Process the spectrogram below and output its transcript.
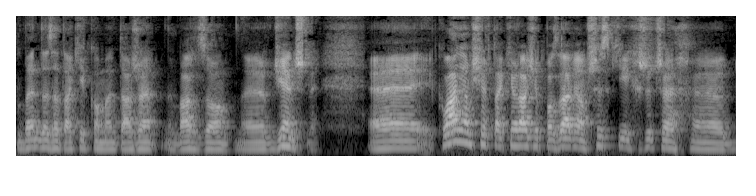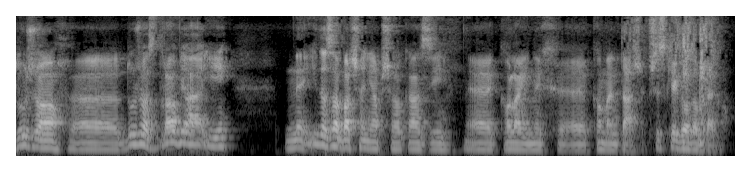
Będę za takie komentarze bardzo e, wdzięczny. E, Kłaniam się w takim razie, pozdrawiam wszystkich, życzę e, dużo, dużo zdrowia i, i do zobaczenia przy okazji e, kolejnych e, komentarzy. Wszystkiego dobrego.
